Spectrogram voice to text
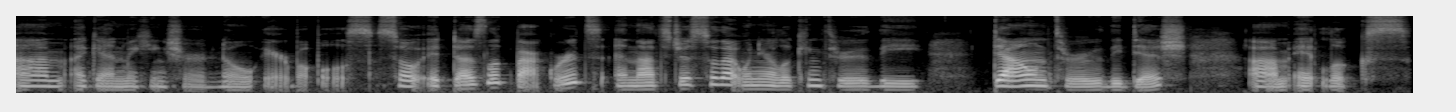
Um, again, making sure no air bubbles. So it does look backwards, and that's just so that when you're looking through the down through the dish, um, it looks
